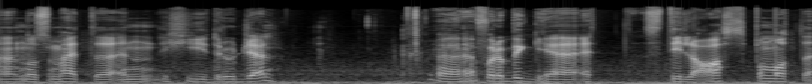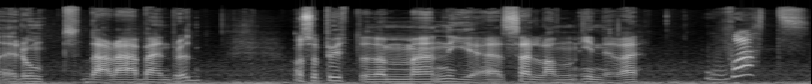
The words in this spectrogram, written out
eh, noe som heter en hydrogel. eh, For å bygge et stillas på en måte rundt der det er beinbrudd. Og så putter de nye cellene inni der. What?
